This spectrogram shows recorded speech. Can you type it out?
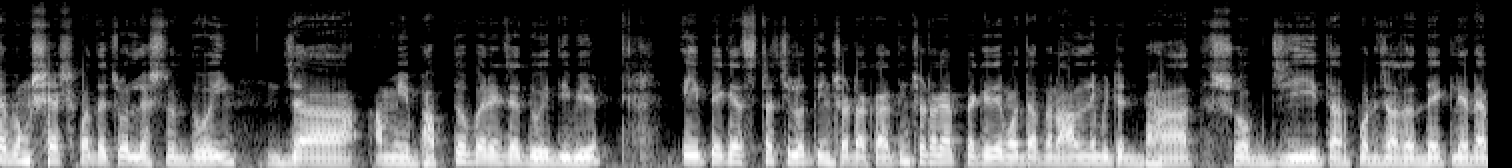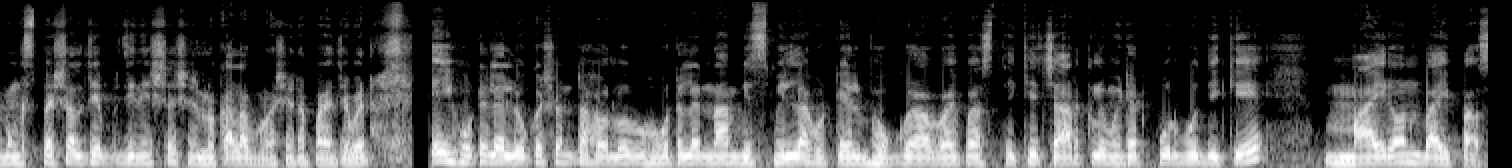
এবং শেষ পাতে চলে আসলো দই, যা আমি ভাবতেও পারি যে দই দিবে। এই প্যাকেজটা ছিল তিনশো টাকার তিনশো টাকার প্যাকেজের মধ্যে আপনার আনলিমিটেড ভাত, সবজি, তারপরে যা যা দেখলেন এবং স্পেশাল যে জিনিসটা সেটা হলো কালাবোনা সেটা পাওয়া যাবেন। এই হোটেলের লোকেশনটা হলো হোটেলের নাম বিসমিল্লা হোটেল ভোগড়া বাইপাস থেকে চার কিলোমিটার পূর্ব দিকে মাইরন বাইপাস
